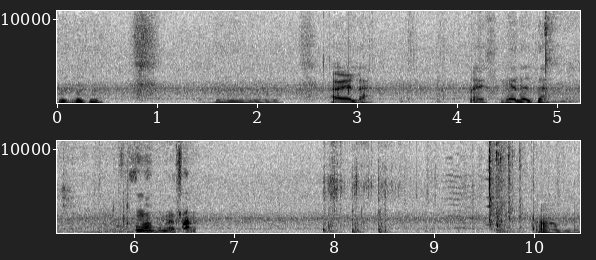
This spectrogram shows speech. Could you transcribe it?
öyle neyse gel Anladım efendim. Tamamdır.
